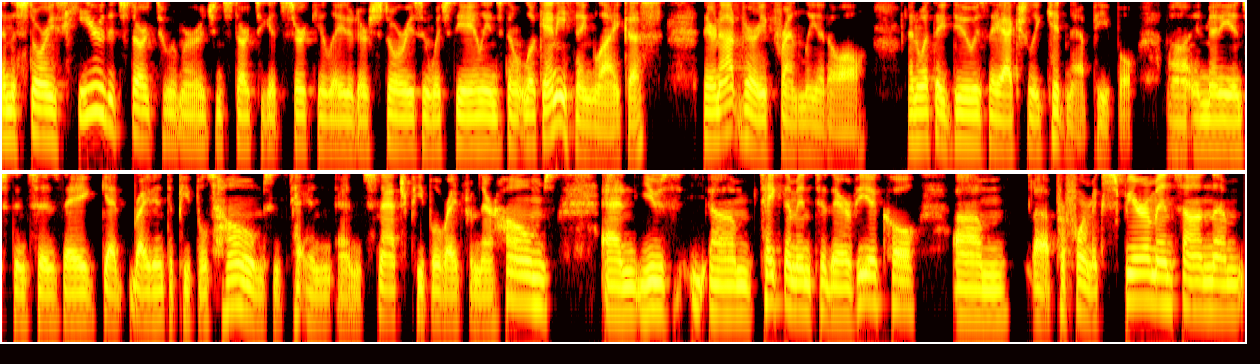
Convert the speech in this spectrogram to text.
And the stories here that start to emerge and start to get circulated are stories in which the aliens don't look anything like us. They're not very friendly at all. And what they do is they actually kidnap people. Uh, in many instances, they get right into people's homes and, t- and, and, snatch people right from their homes and use um, take them into their vehicle. Um, uh, perform experiments on them.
